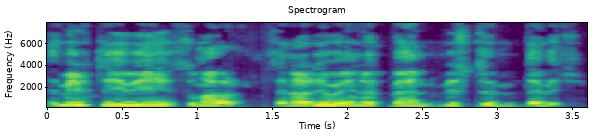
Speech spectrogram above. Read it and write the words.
Demir TV sunar. Senaryo ve yönetmen Müslüm Demir.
